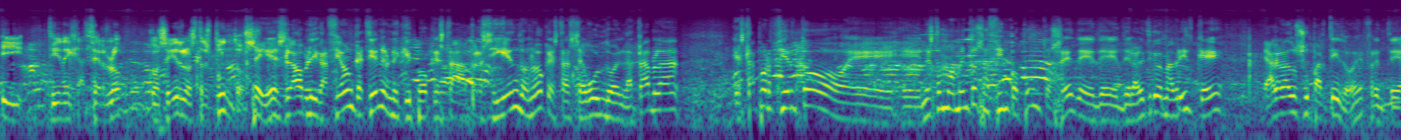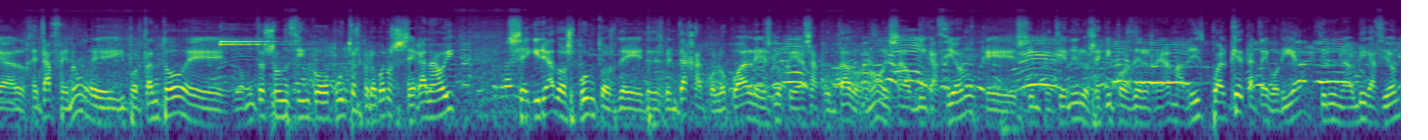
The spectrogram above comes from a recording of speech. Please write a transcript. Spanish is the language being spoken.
y tiene que hacerlo, conseguir los tres puntos. Sí, es la obligación que tiene un equipo que está persiguiendo, ¿no? que está segundo en la tabla, que está, por cierto, eh, en estos momentos a cinco puntos ¿eh? del Atlético de Madrid, que ha ganado su partido ¿eh? frente al Getafe, ¿no? y por tanto, de momento son cinco puntos, pero bueno, si se gana hoy, seguirá dos puntos de, desventaja, con lo cual es lo que has apuntado, ¿no? Esa obligación que siempre tienen los equipos del Real Madrid, cualquier categoría, tienen la obligación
